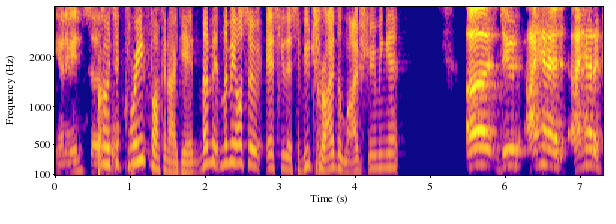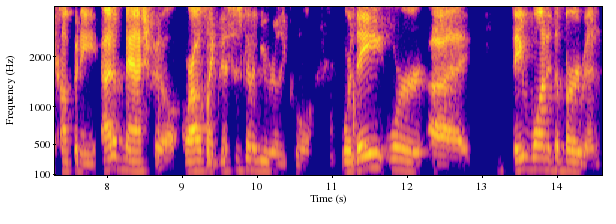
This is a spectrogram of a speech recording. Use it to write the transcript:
You know what I mean? So it's Bro, it's a great fucking idea. Let me let me also ask you this: Have you tried the live streaming yet? Uh, dude, I had I had a company out of Nashville where I was like, this is gonna be really cool. Where they were, uh, they wanted the bourbon,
